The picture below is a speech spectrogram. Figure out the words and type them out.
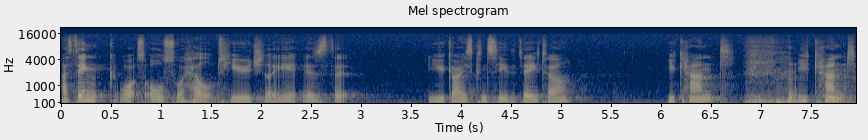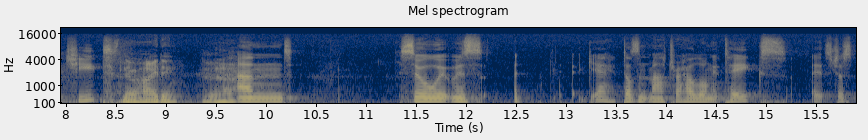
I think what's also helped hugely is that you guys can see the data. You can't, you can't cheat no hiding. Yeah. and so it was a, yeah it doesn't matter how long it takes it's just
